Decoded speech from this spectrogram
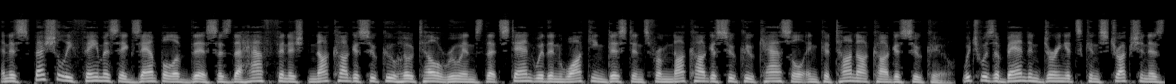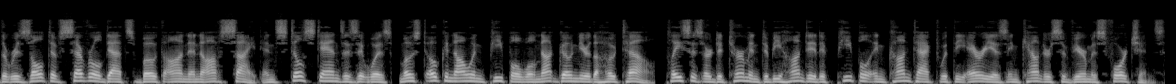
An especially famous example of this is the half-finished Nakagusuku Hotel ruins that stand within walking distance from Nakagusuku Castle in Kitanakagusuku, which was abandoned during its construction as the result of several deaths both on and off-site and still stands as it was. Most Okinawan people will not go near the hotel. Places are determined to be haunted if people in contact with the areas encounter severe misfortunes.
